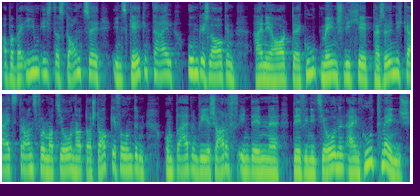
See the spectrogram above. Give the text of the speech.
Aber bei ihm ist das Ganze ins Gegenteil umgeschlagen. Eine Art äh, gutmenschliche Persönlichkeitstransformation hat da stattgefunden. Und bleiben wir scharf in den äh, Definitionen. Ein Gutmensch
